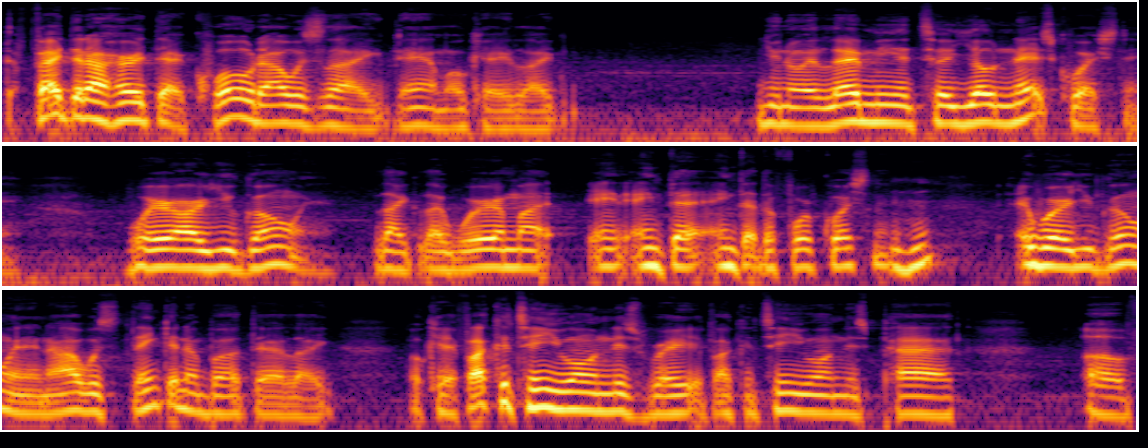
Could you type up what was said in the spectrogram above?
the fact that I heard that quote, I was like, damn, okay, like, you know, it led me into your next question. Where are you going? Like, like where am I? Ain't, ain't that ain't that the fourth question? Mm-hmm. Where are you going? And I was thinking about that, like, okay, if I continue on this rate, if I continue on this path of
